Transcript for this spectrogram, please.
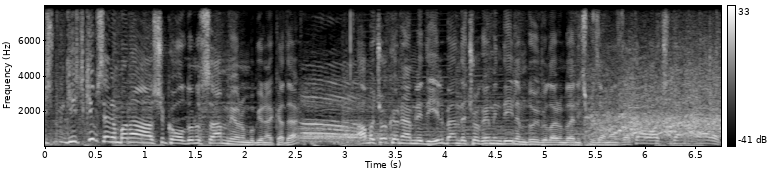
Hiç, hiç kimsenin bana aşık olduğunu sanmıyorum bugüne kadar. Ama çok önemli değil. Ben de çok emin değilim duygularımdan hiçbir zaman zaten. O açıdan evet.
